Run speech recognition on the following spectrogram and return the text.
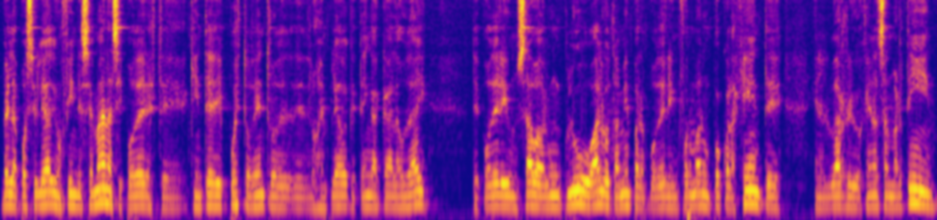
ver la posibilidad de un fin de semana, si poder, este, quien esté dispuesto dentro de, de los empleados que tenga acá la UDAI, de poder ir un sábado a algún club o algo también para poder informar un poco a la gente en el barrio General San Martín.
